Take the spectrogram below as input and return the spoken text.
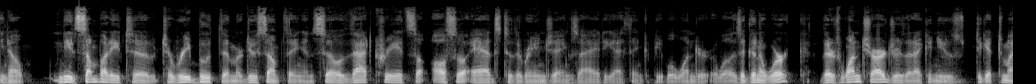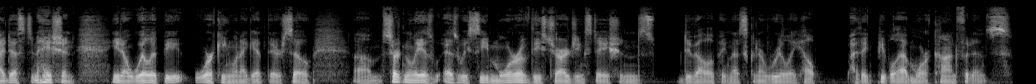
you know, need somebody to to reboot them or do something, and so that creates also adds to the range anxiety. I think people wonder, well, is it going to work? There's one charger that I can use to get to my destination. You know, will it be working when I get there? So um, certainly, as as we see more of these charging stations developing, that's going to really help. I think people have more confidence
